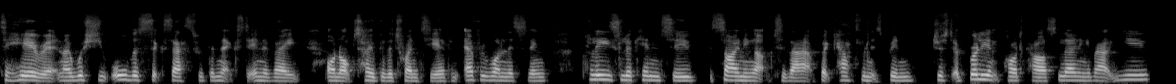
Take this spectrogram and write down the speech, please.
to hear it. And I wish you all the success with the next Innovate on October the 20th. And everyone listening, please look into signing up to that. But Katherine, it's been just a brilliant podcast learning about you,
